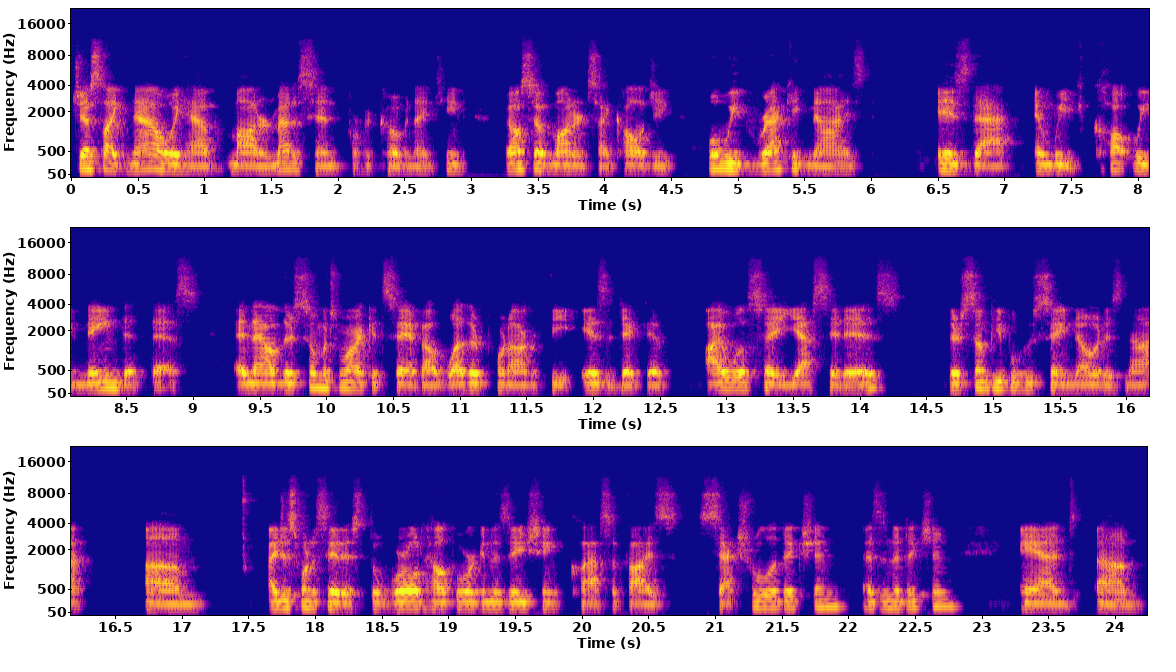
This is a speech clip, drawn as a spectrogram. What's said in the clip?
just like now we have modern medicine for COVID nineteen, we also have modern psychology. What we've recognized is that, and we've caught, we've named it this. And now there's so much more I could say about whether pornography is addictive. I will say yes, it is. There's some people who say no, it is not. Um, I just want to say this: the World Health Organization classifies sexual addiction as an addiction, and um,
